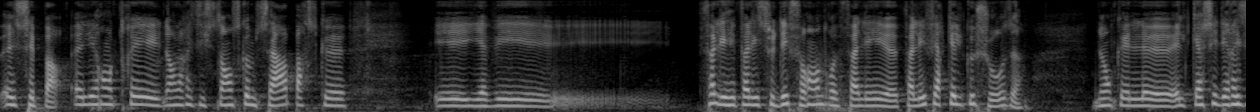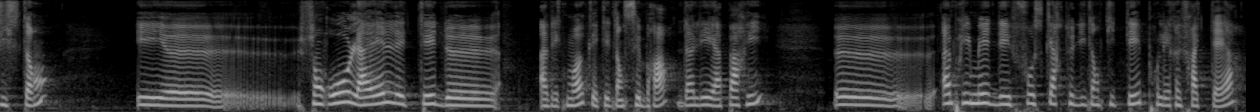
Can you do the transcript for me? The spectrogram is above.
elle sait pas. Elle est rentrée dans la résistance comme ça parce que et il y avait fallait fallait se défendre, fallait fallait faire quelque chose. Donc elle elle cachait des résistants et euh, son rôle à elle était de avec moi qui était dans ses bras d'aller à Paris euh, imprimer des fausses cartes d'identité pour les réfractaires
